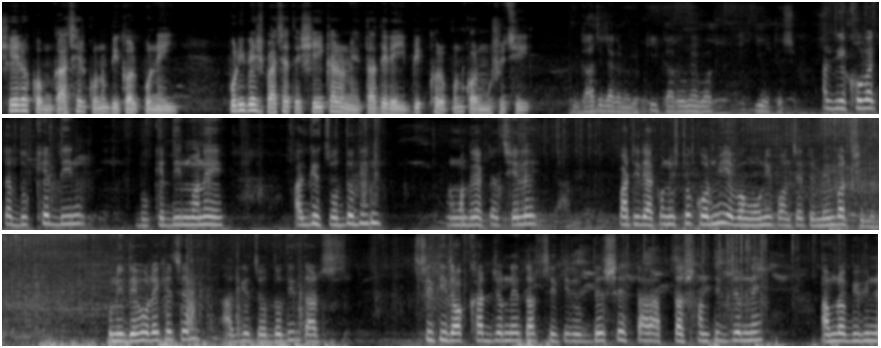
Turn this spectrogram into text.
সেই রকম গাছের কোনো বিকল্প নেই। পরিবেশ বাঁচাতে সেই কারণে তাদের এই বৃক্ষরোপণ কর্মসূচি। গাছ লাগানো কী কারণে বা কী উদ্দেশ্য? আজকে খুব একটা দুঃখের দিন। দুঃখের দিন মানে আজকে চোদ্দ দিন আমাদের একটা ছেলে পার্টির একনিষ্ঠ কর্মী এবং উনি পঞ্চায়েতের মেম্বার ছিলেন। উনি দেহ রেখেছেন। আজকে চোদ্দ দিন তার স্মৃতি রক্ষার জন্যে তার স্মৃতির উদ্দেশ্যে তার আত্মার শান্তির জন্যে আমরা বিভিন্ন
